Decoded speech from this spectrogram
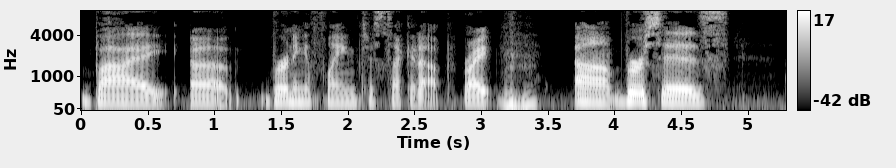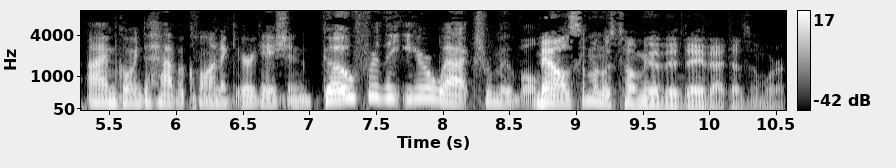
by uh, burning a flame to suck it up, right? Mm-hmm. Uh, versus I'm going to have a colonic irrigation. Go for the earwax removal. now someone was telling me the other day that doesn't work.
